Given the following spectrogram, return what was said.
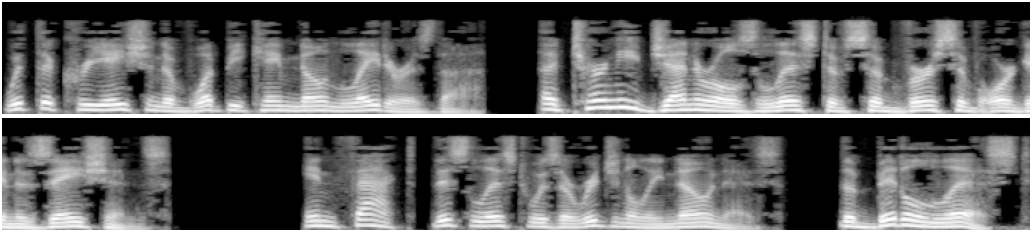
with the creation of what became known later as the Attorney General's List of Subversive Organizations. In fact, this list was originally known as the Biddle List.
